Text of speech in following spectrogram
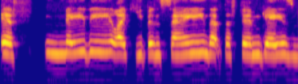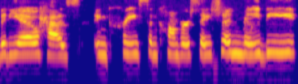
if maybe, like you've been saying, that the fem gaze video has increased in conversation, maybe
